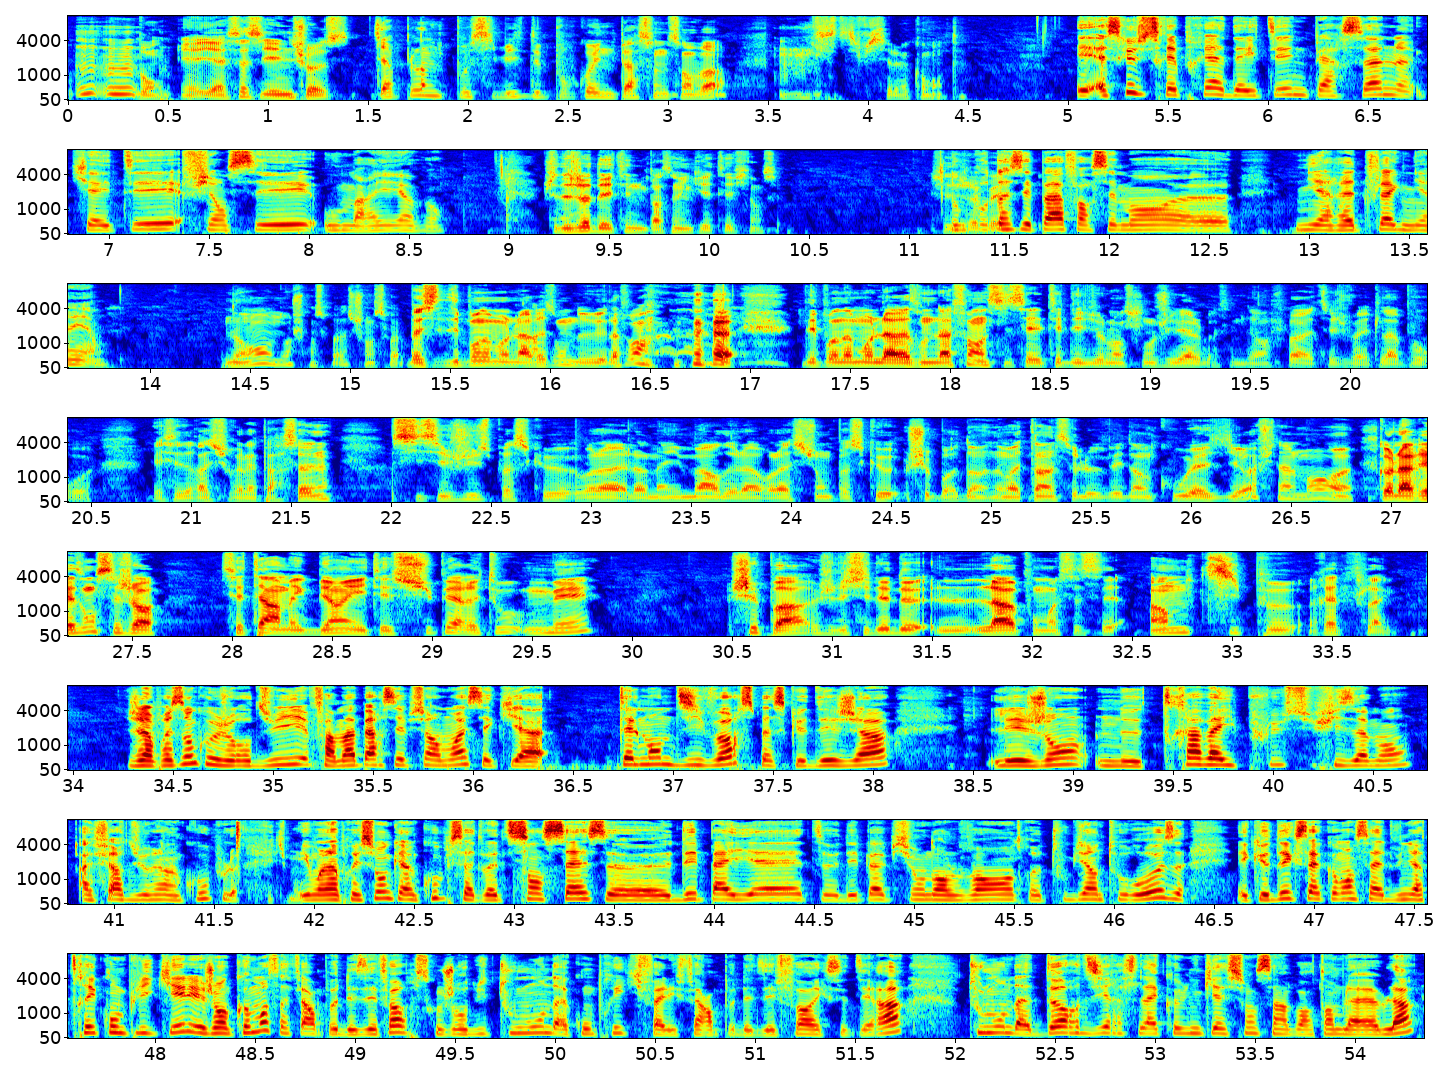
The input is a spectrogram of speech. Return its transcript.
Mhm. Bon, il y, a- y a ça, c'est une chose. Il y a plein de possibilités de pourquoi une personne s'en va. Hum, C'est difficile à commenter. Et est-ce que tu serais prêt à dater une personne qui a été fiancée ou mariée avant? J'ai déjà daté une personne qui était fiancée. J'ai Donc pour fait- toi, c'est pas forcément euh, ni un red flag ni rien? Non, non, je pense pas, je pense pas. Bah, c'est dépendamment de la raison de la fin. dépendamment de la raison de la fin. Si ça a été des violences conjugales, bah, ça me dérange pas. Tu sais, je vais être là pour euh, essayer de rassurer la personne. Si c'est juste parce que voilà, elle en a eu marre de la relation, parce que je sais pas, d'un un matin elle se lever d'un coup, elle se dit oh, finalement, euh, quand la raison c'est genre c'était un mec bien, il était super et tout, mais je sais pas, j'ai décidé de là pour moi ça c'est un petit peu red flag. J'ai l'impression qu'aujourd'hui, enfin ma perception à moi, c'est qu'il y a tellement de divorces parce que déjà, les gens ne travaillent plus suffisamment à faire durer un couple. Ils ont l'impression qu'un couple, ça doit être sans cesse euh, des paillettes, des papillons dans le ventre, tout bien, tout rose. Et que dès que ça commence à devenir très compliqué, les gens commencent à faire un peu des efforts parce qu'aujourd'hui, tout le monde a compris qu'il fallait faire un peu des efforts, etc. Tout le monde adore dire la communication, c'est important, blablabla.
